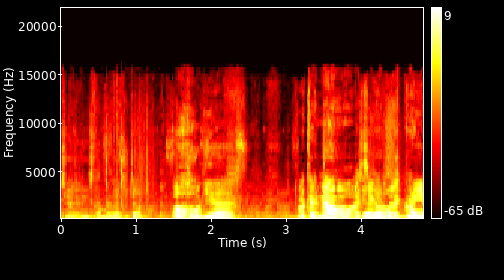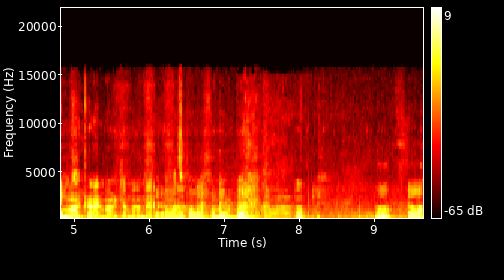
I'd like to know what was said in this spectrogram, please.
Choose goose from Adventure Time? Oh yes. Okay, now I'll actually go to that green poems. marker I marked on my map. That one's poems from everybody. Oh, Oh, so,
